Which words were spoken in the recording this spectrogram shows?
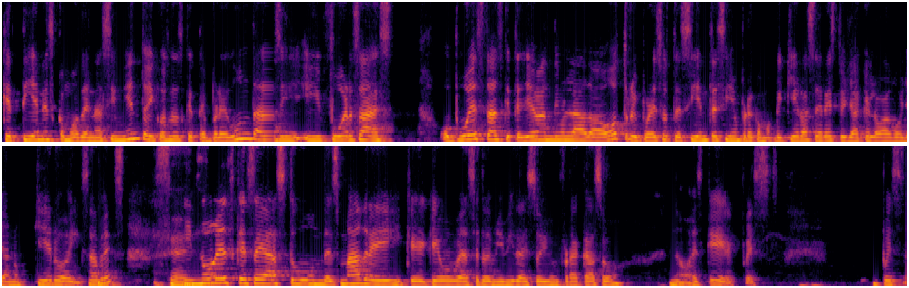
que tienes como de nacimiento y cosas que te preguntas y, fuerzas opuestas que te llevan de un lado a otro y por eso te sientes siempre como que quiero hacer esto y ya que lo hago ya no quiero, y ¿sabes? y no es que seas tú un desmadre y que qué voy a hacer de mi vida y soy un fracaso, no, es que pues, pues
